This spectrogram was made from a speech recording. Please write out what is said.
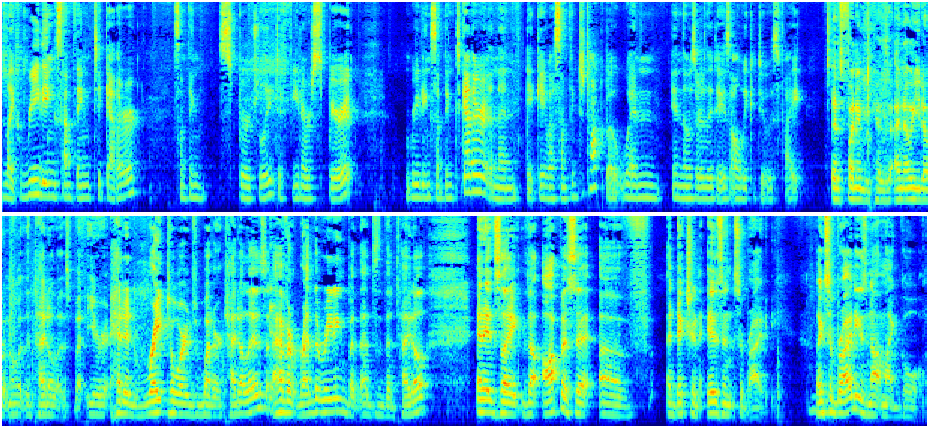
like reading something together, something spiritually to feed our spirit, reading something together, and then it gave us something to talk about when in those early days all we could do was fight. It's funny because I know you don't know what the title is, but you're headed right towards what our title is. I haven't read the reading, but that's the title. And it's like the opposite of addiction isn't sobriety. Like sobriety is not my goal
